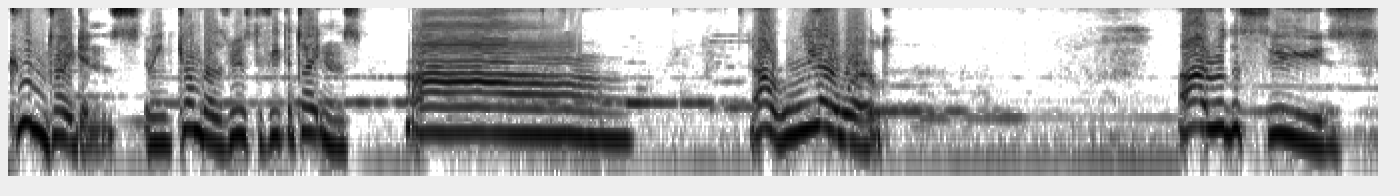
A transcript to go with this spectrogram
Coon Titans! I mean, Brothers must defeat the Titans. Ah! I'll rule the other world. I rule the seas.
